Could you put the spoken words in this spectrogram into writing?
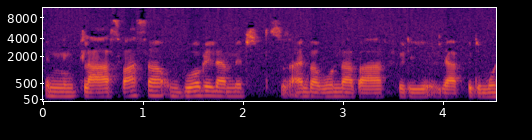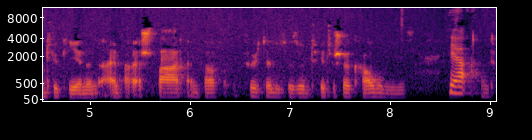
in ein Glas Wasser und gurgel damit. Das ist einfach wunderbar für die, ja, für die Mundhygiene. Einfach erspart einfach fürchterliche synthetische Kaugummis Ja, und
